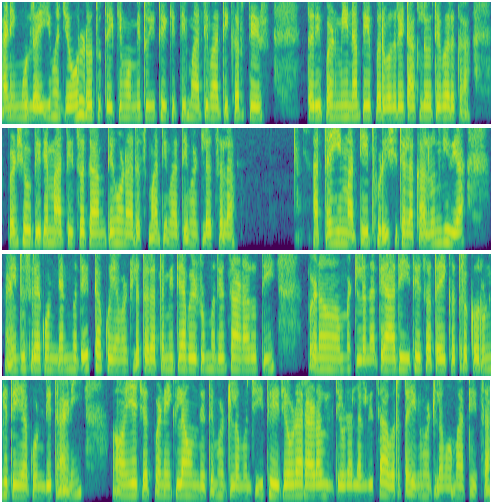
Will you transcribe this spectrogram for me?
आणि मुलंही म्हणजे ओरडत होते की मम्मी तू इथे किती माती माती करतेस? तरी पण मी ना पेपर वगैरे टाकले होते बरं का. पण शेवटी ते मातीचं काम ते होणारच. माती माती म्हटलं चला आता ही माती थोडीशी त्याला कालून घेऊया आणि दुसऱ्या कुंड्यांमध्ये टाकूया. म्हटलं तर आता मी त्या बेडरूममध्ये जाणार होती पण म्हटलं ना त्या आधी इथेच आता एकत्र करून घेते या कुंडीत आणि याच्यात पण एक लावून देते. म्हटलं म्हणजे इथे जेवढा राडा होईल तेवढा लागलीच आवरता येईल म्हटलं मग मातीचा.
